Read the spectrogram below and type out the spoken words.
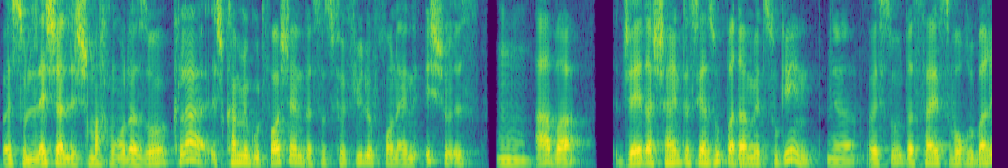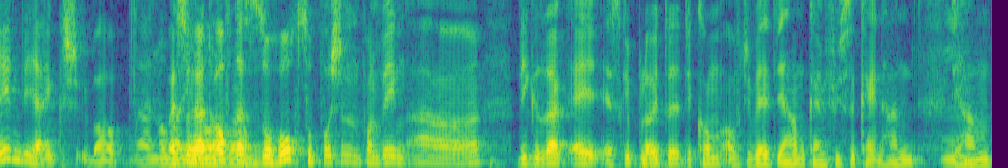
weißt du, lächerlich machen oder so. Klar, ich kann mir gut vorstellen, dass es für viele Frauen ein Issue ist, Mhm. aber Jada scheint es ja super damit zu gehen. Ja. Weißt du, das heißt, worüber reden wir hier eigentlich überhaupt? Ja, weißt du, hört knows, auf, bro. das so hoch zu pushen, von wegen, ah, wie gesagt, ey, es gibt Leute, die kommen auf die Welt, die haben keine Füße, keine Hand, die haben,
